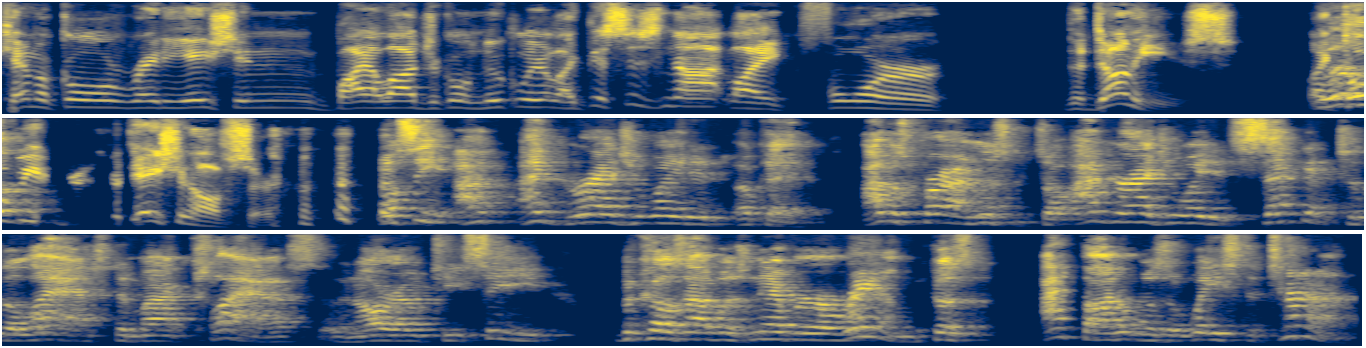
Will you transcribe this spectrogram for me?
chemical, radiation, biological, nuclear. Like this is not like for the dummies. Like, well, go be a transportation officer. well, see, I, I graduated. Okay, I was prior enlisted, so I graduated second to the last in my class in ROTC because I was never around because I thought it was a waste of time.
